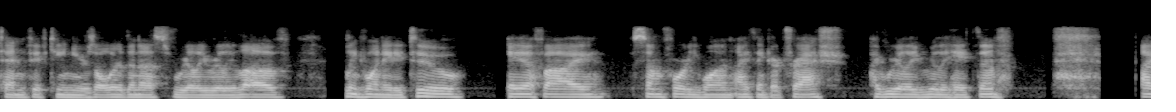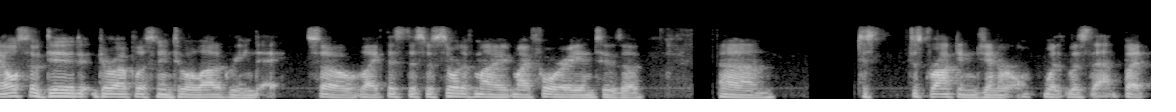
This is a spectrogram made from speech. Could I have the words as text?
10, 15 years older than us really, really love. Blink 182, AFI, Sum 41, I think are trash. I really, really hate them. I also did grow up listening to a lot of Green Day. So like this this was sort of my my foray into the um just just rock in general was was that. But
